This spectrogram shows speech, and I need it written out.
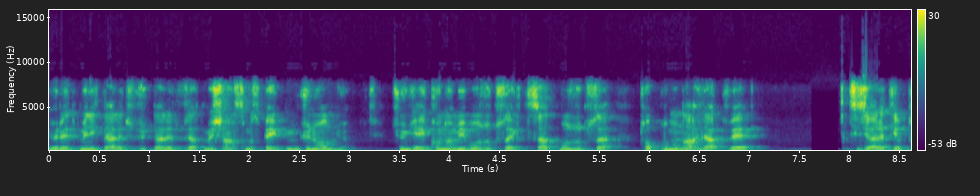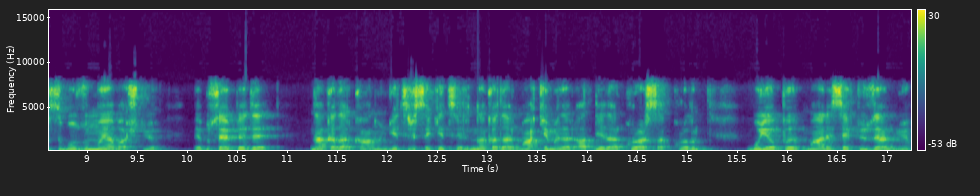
yönetmeliklerle, tüzüklerle düzeltme şansımız pek mümkün olmuyor. Çünkü ekonomi bozuksa, iktisat bozuksa toplumun ahlak ve ticaret yapısı bozulmaya başlıyor. Ve bu sebeple de ne kadar kanun getirirsek getirelim, ne kadar mahkemeler, adliyeler kurarsak kuralım bu yapı maalesef düzelmiyor.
